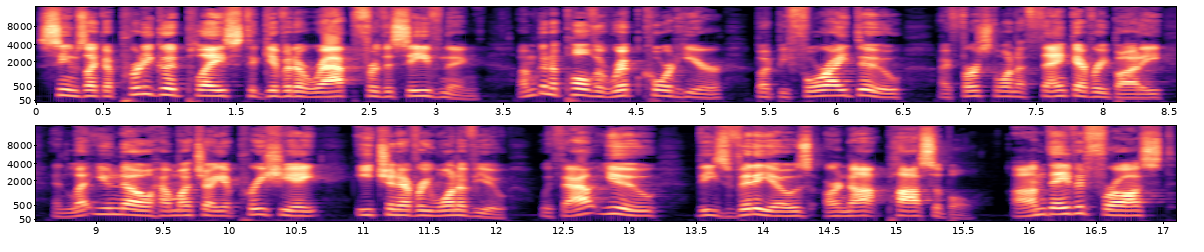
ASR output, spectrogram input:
seems like a pretty good place to give it a wrap for this evening. I'm going to pull the ripcord here, but before I do, I first want to thank everybody and let you know how much I appreciate each and every one of you. Without you, these videos are not possible. I'm David Frost,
